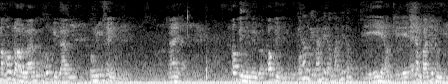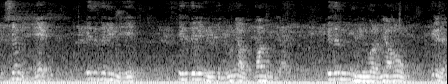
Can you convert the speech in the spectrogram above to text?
မာမဟုတ်တော့လားဟုတ်ပြီလားပုံကြီးဆိုင်နေနိုင်လားဟုတ်ပြီနေနေတော့ဟုတ်ပြီနေဒီလို့ဟုတ်ပြီဘာဖြစ်တော့ဘာဖြစ်တော့အေးဟုတ်တယ်အဲကြောင့်ဘာဖြစ်လို့လဲရှင်းမယ်အေးစစ်စစ်လေးနေအေးစစ်စစ်လေးနေတယ်လူမျိုးတော့တောင်းကြည့်ရတယ်အေးစစ်စစ်နေလို့ကတော့ညောင်လုံးပြည့်တယ်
